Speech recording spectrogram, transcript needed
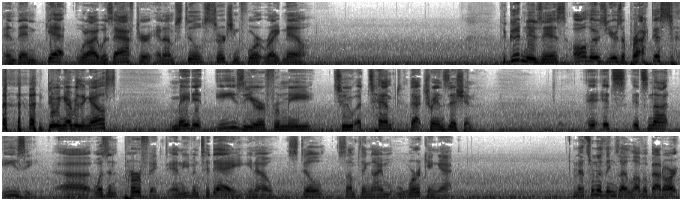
and then get what I was after, and I'm still searching for it right now. The good news is, all those years of practice, doing everything else, made it easier for me to attempt that transition. It's it's not easy. Uh, it wasn't perfect, and even today, you know, still something I'm working at. And that's one of the things I love about art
